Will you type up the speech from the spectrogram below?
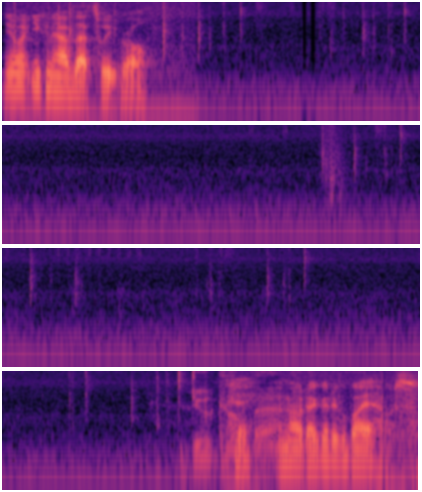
You know what? You can have that sweet roll. Do come Okay, back. I'm out. I gotta go buy a house.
